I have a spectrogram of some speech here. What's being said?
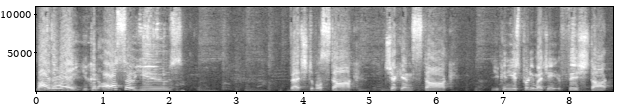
by the way, you can also use vegetable stock, chicken stock. You can use pretty much any fish stock.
